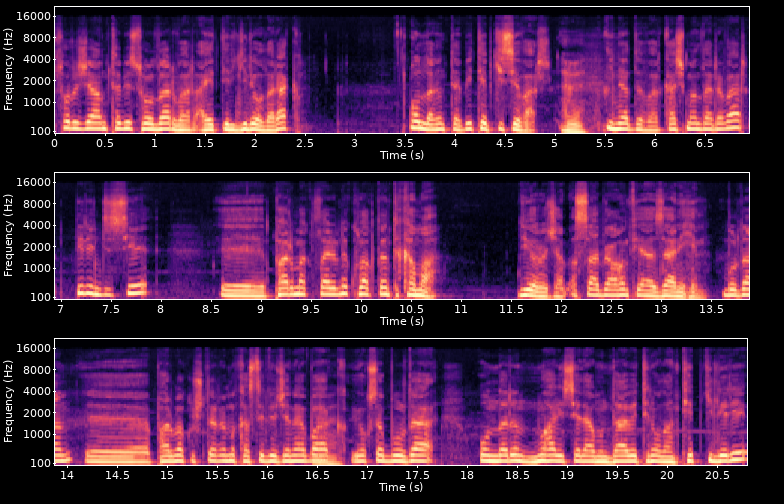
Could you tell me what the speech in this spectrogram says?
soracağım tabi sorular var ayetle ilgili olarak. Onların tabi tepkisi var. Evet. İnadı var, kaçmaları var. Birincisi e, parmaklarını kulaklarına tıkama diyor hocam. Asabi'ahum fi azanihim. Buradan e, parmak uçlarını mı kastediyor Cenab-ı Hak? Evet. Yoksa burada onların Nuh Aleyhisselam'ın davetine olan tepkileri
